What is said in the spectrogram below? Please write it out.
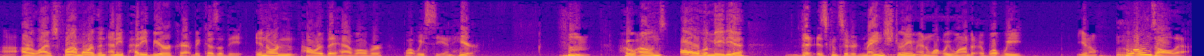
uh, our lives far more than any petty bureaucrat because of the inordinate power they have over what we see and hear. Hmm. Who owns all the media that is considered mainstream and what we want, what we, you know, who mm. owns all that?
